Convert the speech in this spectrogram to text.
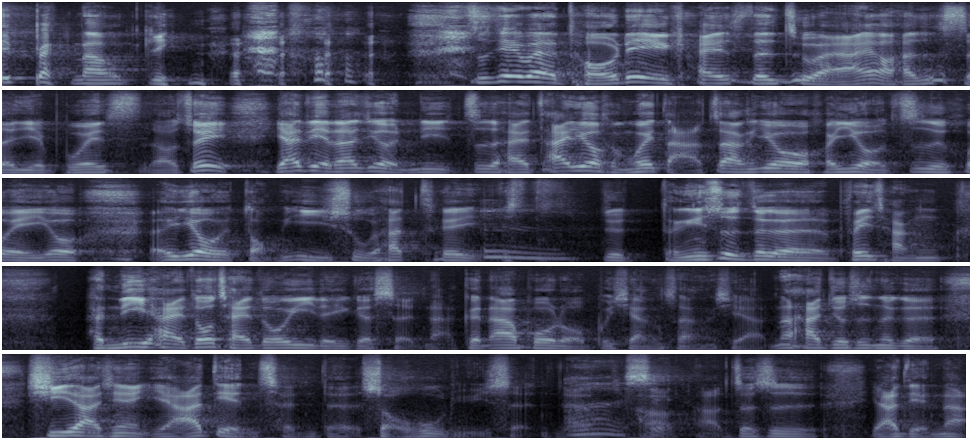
你掰脑筋，直接把头裂开生出来。还好他是神，也不会死哦。所以雅典娜就很励志，还他又很会打仗，又很有智慧，又又懂艺术，他可以就等于是这个非常。很厉害，多才多艺的一个神呐、啊，跟阿波罗不相上下。那他就是那个希腊现在雅典城的守护女神。啊，是啊，这是雅典娜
